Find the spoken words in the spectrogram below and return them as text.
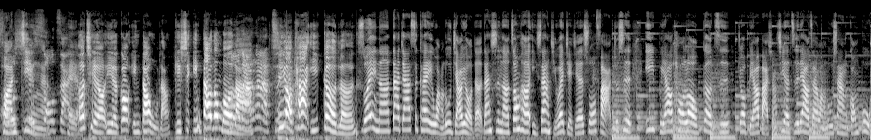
环境所在。而且哦，伊会讲引导有人，其实引导都无人，只有他一个人。所以呢，大家是可以网络交友的，但是呢，综合以上几位姐姐的说法，就是一不要透露个资，就不要把详细的资料在网络上公布。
